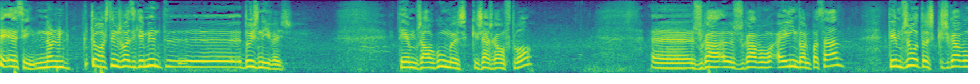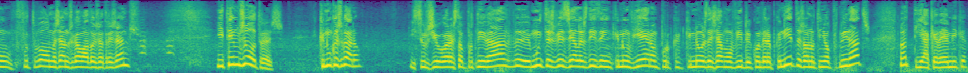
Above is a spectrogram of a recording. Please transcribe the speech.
É assim, nós temos basicamente uh, dois níveis. Temos algumas que já jogavam futebol, uh, joga, jogavam ainda ano passado. Temos outras que jogavam futebol, mas já não jogavam há dois ou três anos. E temos outras que nunca jogaram e surgiu agora esta oportunidade. Muitas vezes elas dizem que não vieram porque que não as deixavam vir quando eram pequenitas ou não tinham oportunidades. Pronto, e a académica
